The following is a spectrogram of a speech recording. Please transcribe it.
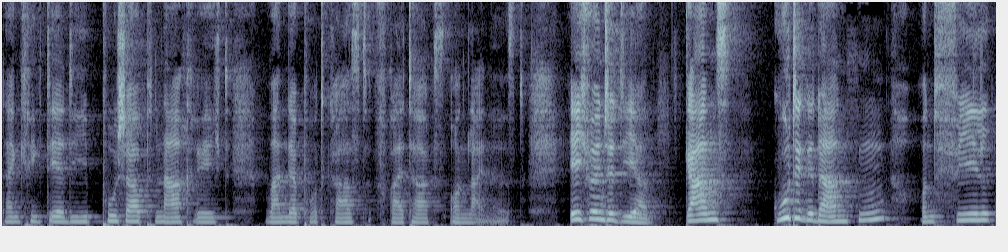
dann kriegt ihr die Push-Up-Nachricht, wann der Podcast freitags online ist. Ich wünsche dir ganz gute Gedanken und viel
